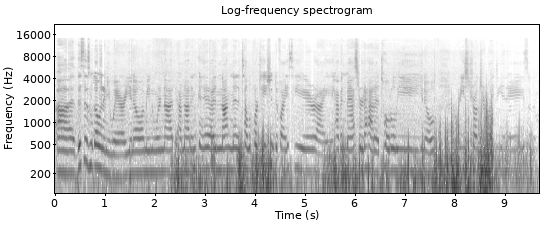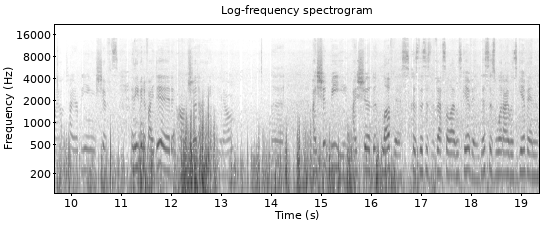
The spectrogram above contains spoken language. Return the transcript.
uh, this isn't going anywhere. You know, I mean, we're not. I'm not in uh, not in a teleportation device here. I haven't mastered how to totally, you know, restructure my DNA so that my entire being shifts. And even if I did, um, should I? I should be. I should love this because this is the vessel I was given. This is what I was given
